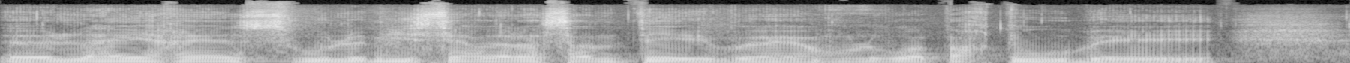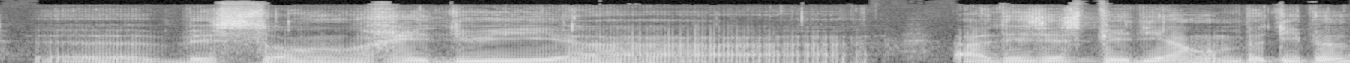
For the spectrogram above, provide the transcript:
L'ARS ou le ministère de la Santé, ben, on le voit partout, mais euh, sont réduits à, des expédients un petit peu.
